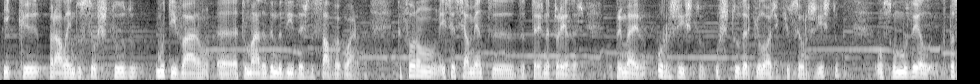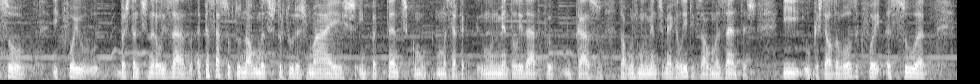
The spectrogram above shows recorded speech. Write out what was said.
e que, para além do seu estudo, motivaram eh, a tomada de medidas de salvaguarda, que foram essencialmente de três naturezas. Primeiro, o registro, o estudo arqueológico e o seu registro. Um segundo modelo que passou e que foi bastante generalizado, a pensar sobretudo em algumas estruturas mais impactantes, como uma certa monumentalidade, que foi o caso de alguns monumentos megalíticos, algumas antas, e o Castelo da Lousa, que foi a sua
